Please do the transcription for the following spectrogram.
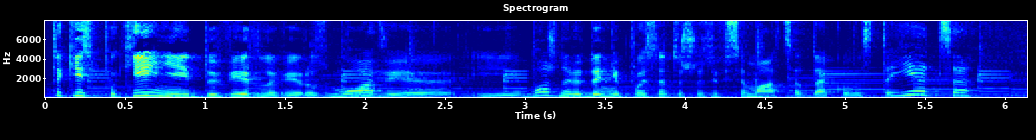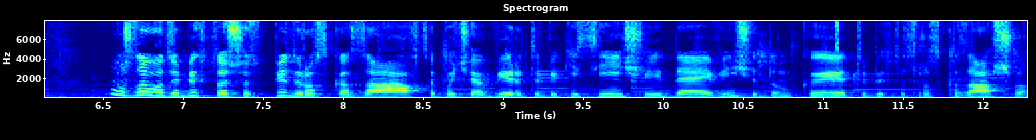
В такій спокійній, довірливій розмові, і можна людині пояснити, що зі всіма це деколи стається. Можливо, тобі хтось щось підрозказав, ти почав вірити в якісь інші ідеї, в інші думки. Тобі хтось розказав, що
